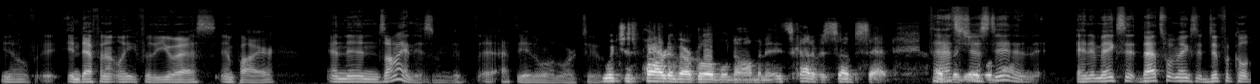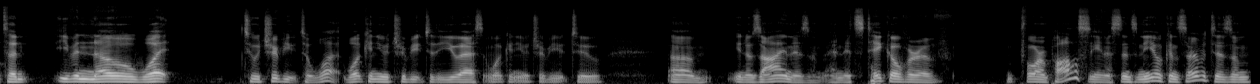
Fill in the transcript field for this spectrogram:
you know, indefinitely for the U.S. empire, and then Zionism at, at, the end of World War II, which is part of our global dominance. It's kind of a subset. That's just it, and, and it makes it. That's what makes it difficult to even know what to attribute to what? What can you attribute to the U.S. and what can you attribute to, um, you know, Zionism and its takeover of foreign policy in a sense? Neoconservatism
